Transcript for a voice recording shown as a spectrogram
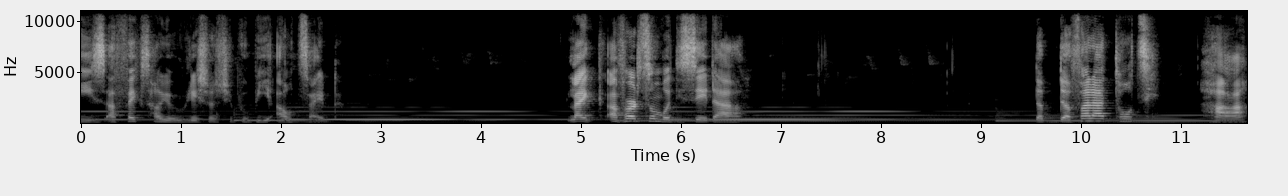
is affects how your relationship will be outside. Like I've heard somebody say that the, the father taught her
